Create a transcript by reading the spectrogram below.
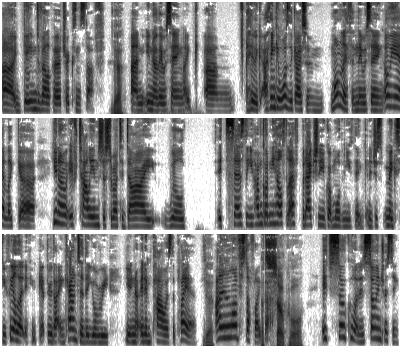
uh, game developer tricks and stuff. Yeah. And, you know, they were saying like, um, I think, I think it was the guys from Monolith and they were saying, oh yeah, like, uh, you know, if Talion's just about to die, we'll it says that you haven't got any health left, but actually you've got more than you think. And it just makes you feel that if you get through that encounter that you're re, you know, it empowers the player. Yeah. I love stuff like That's that. That's so cool. It's so cool and it's so interesting.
